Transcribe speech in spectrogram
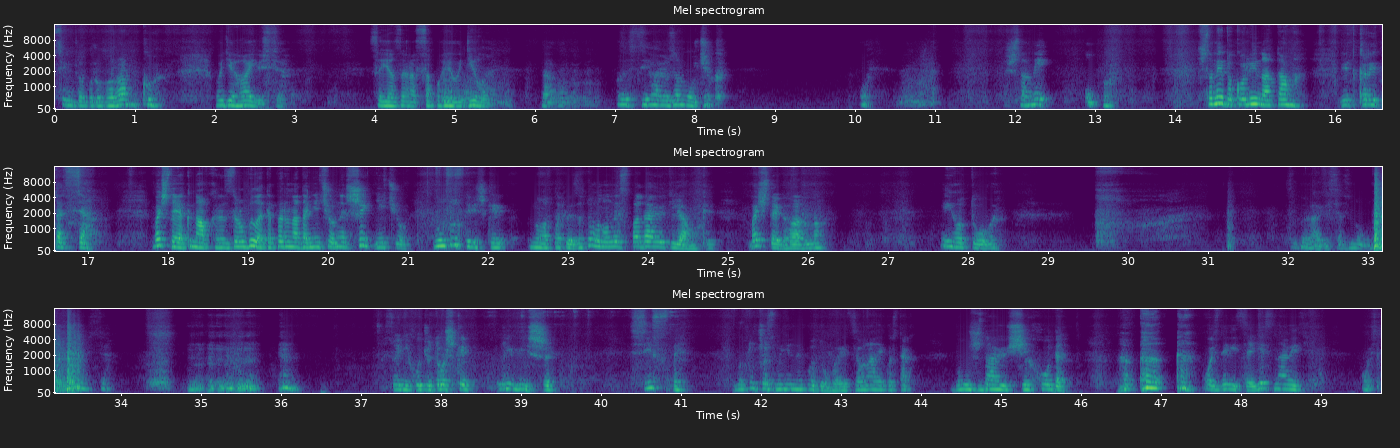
Всім доброго ранку. Одягаюся. Це я зараз сапоги оділа. Так, стягаю замочок. Ой. Штани. Опа. Штани до коліна там відкрита ця. Бачите, як навхрест зробила, тепер треба нічого не шити, нічого. Ну тут трішки, ну таке, зато воно не спадають лямки. Бачите, як гарно. І готове. Збираюся знову збираюся. Сьогодні хочу трошки лівіше сісти, бо тут щось мені не подобається. Вона якось так блуждающе ходить. Ось дивіться, є навіть ось,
